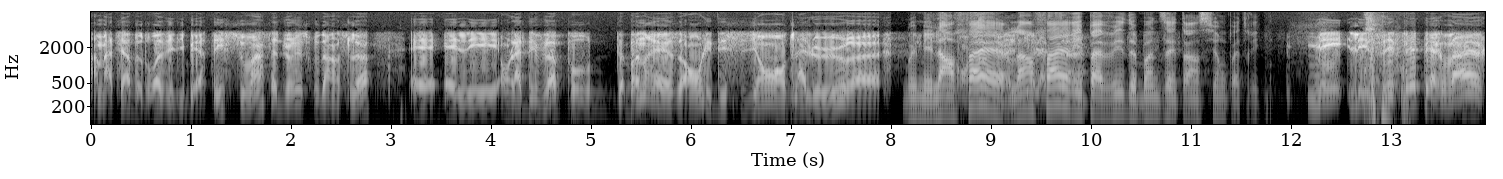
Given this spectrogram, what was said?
en matière de droits et libertés. Souvent, cette jurisprudence-là, elle, est, on la développe pour de bonnes raisons. Les décisions ont de l'allure. Euh, oui, mais l'enfer, l'enfer est pavé de bonnes intentions, Patrick. Mais les effets pervers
